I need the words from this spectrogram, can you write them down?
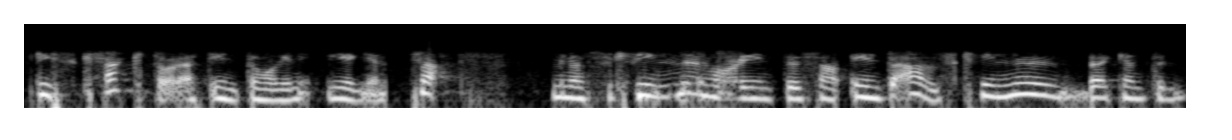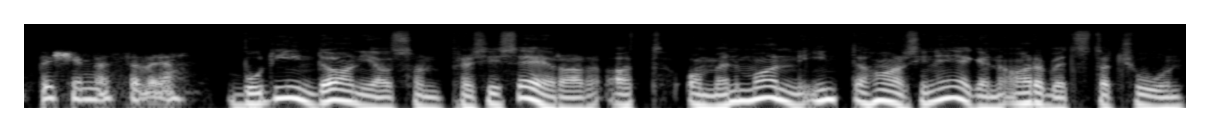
riskfaktor att inte ha en egen plats. Medan för alltså, kvinnor har det inte, inte alls. Kvinnor verkar inte bekymra sig över det. Bodin Danielsson preciserar att om en man inte har sin egen arbetsstation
